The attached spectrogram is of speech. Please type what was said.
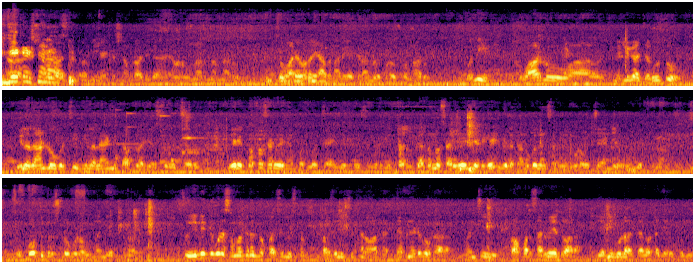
విజయకృష్ణరాజు విజయకృష్ణరాజు గారు ఎవరో ఉన్నారని అన్నారు. సో వారు ఎవరో యాభై నాలుగు ఎకరాలు ఎక్కడో కొన్నారు. కొని వాళ్ళు మెల్లిగా జరుగుతూ వీళ్ళ దాంట్లోకి వచ్చి వీళ్ళ ల్యాండ్కి అప్లై చేస్తూ వచ్చారు. వేరే కొత్త సర్వే నెంబర్లు వచ్చాయని చెప్పేసి కూడా చెప్పారు. గతంలో సర్వే జరిగాయి వీళ్ళకి అనుకూలమైన సర్వేలు కూడా వచ్చాయని చెప్పి కూడా చెప్తున్నారు. సో కోర్టు దృష్టిలో కూడా ఉందని చెప్తున్నారు. సో ఇవన్నీ కూడా సమగ్రంగా పరిశీలిస్తాం. పరిశీలించిన తర్వాత డెఫినెట్గా ఒక మంచి ప్రాపర్ సర్వే ద్వారా ఇవన్నీ కూడా తెలవటం జరుగుతుంది.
